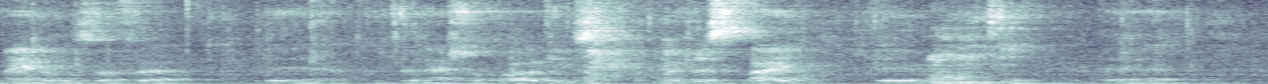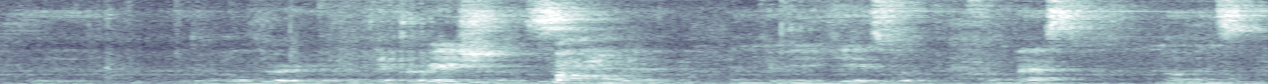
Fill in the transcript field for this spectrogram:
manuals of uh, international politics, or just by uh, repeating uh, older declarations and, and communiques from, from past moments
